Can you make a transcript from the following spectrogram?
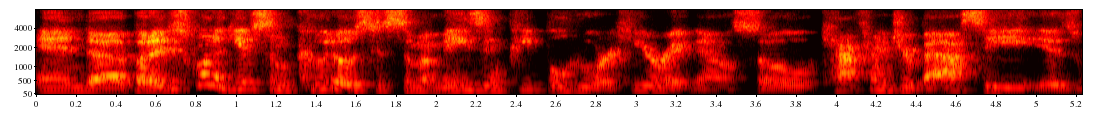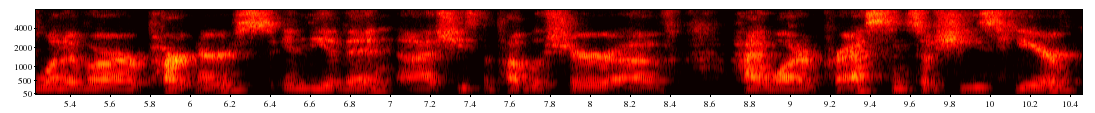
And uh, but I just want to give some kudos to some amazing people who are here right now. So Catherine Gerbasi is one of our partners in the event. Uh, she's the publisher of Highwater Press, and so she's here.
